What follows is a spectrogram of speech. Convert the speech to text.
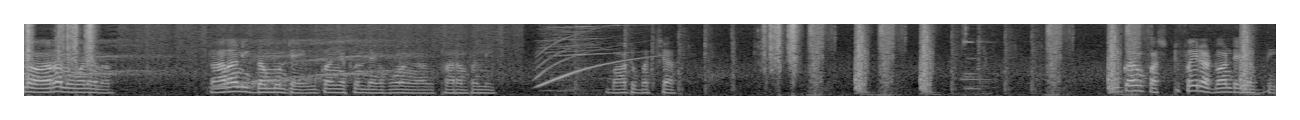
చూస్తున్నావారా నువ్వనేనా రారా నీకు దమ్ముంటే ఊకాంగ్ చేసుకుని తెగపోవడం కాదు కారం పని. బాటు బచ్చా. ఊకాంగ్ ఫస్ట్ ఫైర్ అడ్వాంటేజ్ అవుతుంది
